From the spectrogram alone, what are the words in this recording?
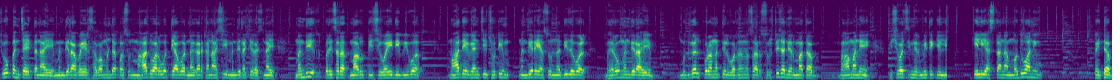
शिवपंचायतन आहे. मंदिराबाहेर सभामंडप असून महाद्वार व त्यावर नगारखाना अशी मंदिराची रचना आहे. मंदिर परिसरात मारुती शिवाई देवी व महादेव यांची छोटी मंदिरे असून नदीजवळ भैरव मंदिर आहे. मुदगल पुराणातील वर्णनानुसार सृष्टीचा निर्माता भामाने विश्वाची निर्मिती केली केली असताना मधु आणि कैटब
